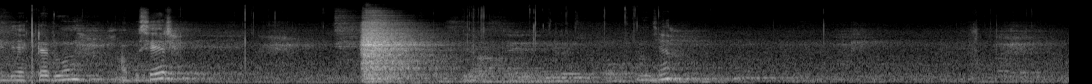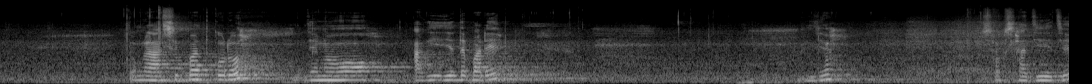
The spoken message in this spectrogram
এই যে একটা রুম অফিসের যে তোমরা আশীর্বাদ করো যেন আগিয়ে যেতে পারে। সব সাজিয়েছে।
